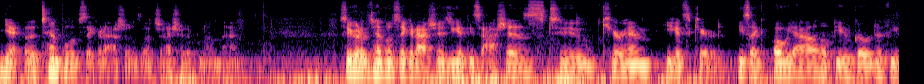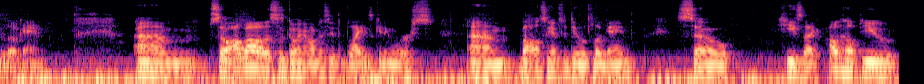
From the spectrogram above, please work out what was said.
Yeah, the Temple of Sacred Ashes. I should have known that. So you go to the Temple of Sacred Ashes. You get these ashes to cure him. He gets cured. He's like, "Oh yeah, I'll help you go defeat Loghain." Um, so while all this is going, obviously the blight is getting worse. Um, but also you have to deal with Loghain. So he's like, "I'll help you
